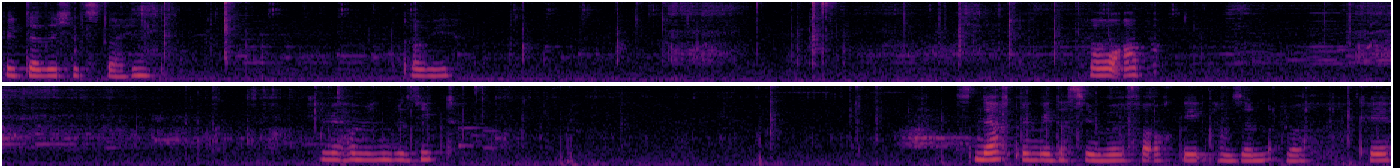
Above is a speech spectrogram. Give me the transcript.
Legt er sich jetzt dahin? Da wie? Hau ab. Wir haben ihn besiegt. Es nervt irgendwie, dass die Wölfe auch Gegner sind, aber okay.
